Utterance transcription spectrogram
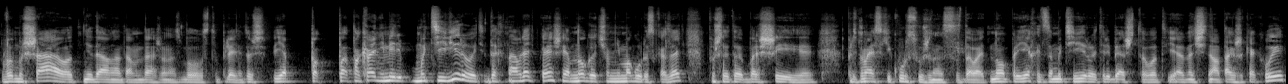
В МША вот недавно там даже у нас было выступление. То есть я, по, по, по крайней мере, мотивировать, вдохновлять. Конечно, я много о чем не могу рассказать, потому что это большие предпринимательские курсы уже надо создавать. Но приехать, замотивировать ребят, что вот я начинал так же, как вы,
